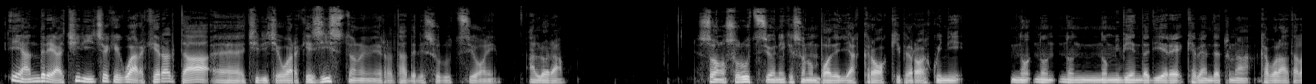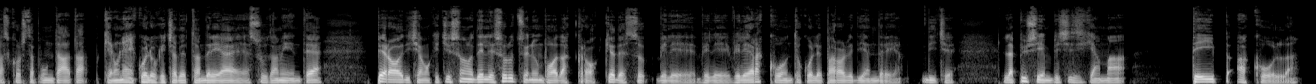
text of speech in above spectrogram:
E Andrea ci dice che guarda che in realtà eh, ci dice guarda che esistono in realtà delle soluzioni. Allora, sono soluzioni che sono un po' degli accrocchi, però quindi non, non, non, non, mi viene da dire che abbiamo detto una cavolata la scorsa puntata, che non è quello che ci ha detto Andrea, eh, assolutamente, eh. però diciamo che ci sono delle soluzioni un po' ad accrocchi, adesso ve le, ve, le, ve le racconto con le parole di Andrea. Dice, la più semplice si chiama tape a call.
